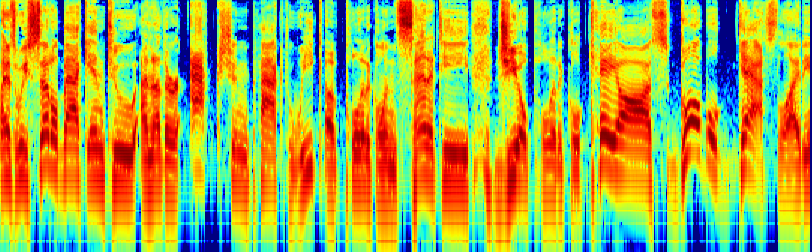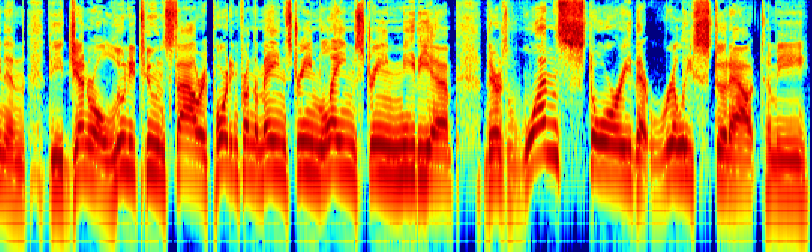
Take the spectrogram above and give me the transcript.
as we settle back into another action packed week of political insanity, geopolitical chaos, global gaslighting, and the general Looney Tune style reporting from the mainstream, lamestream media, there's one story that really stood out to me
